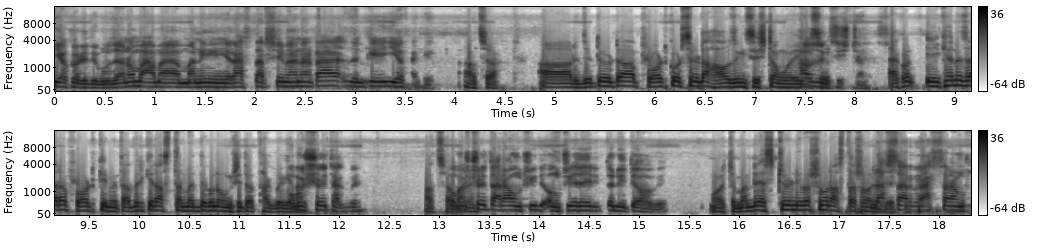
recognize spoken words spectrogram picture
ইয়ে করে দিব যেন মানে রাস্তার সীমানাটা যেন কি ইয়ে থাকে। আচ্ছা। আর যেহেতু এটা ফ্লট করছেন এটা হাউজিং সিস্টেম হয়ে গেছে। হাউজিং সিস্টেম এখন এইখানে যারা ফ্লট কিনবে তাদের কি রাস্তার মধ্যে কোনো অংশীদার থাকবে কিনা? অবশ্যই থাকবে। আচ্ছা মানে অবশ্যই তারা অংশ অংশীদারিত্ব নিতে হবে। আচ্ছা মানে রেস্টুরেন্ট নিবার সময় রাস্তা সহ রাস্তার রাস্তার অংশ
